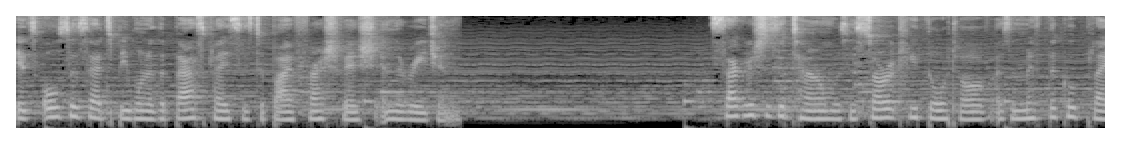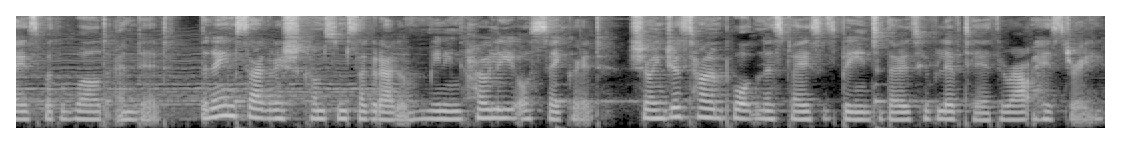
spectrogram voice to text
It's also said to be one of the best places to buy fresh fish in the region. Sagres as a town was historically thought of as a mythical place where the world ended. The name Sagres comes from sagrado, meaning holy or sacred, showing just how important this place has been to those who've lived here throughout history.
